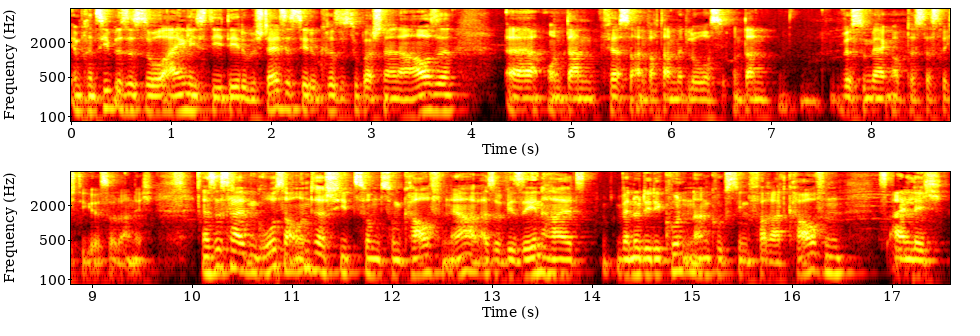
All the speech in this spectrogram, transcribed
im Prinzip ist es so, eigentlich ist die Idee, du bestellst es dir, du kriegst es super schnell nach Hause äh, und dann fährst du einfach damit los und dann wirst du merken, ob das das Richtige ist oder nicht. Es ist halt ein großer Unterschied zum, zum Kaufen. Ja? Also wir sehen halt, wenn du dir die Kunden anguckst, die ein Fahrrad kaufen, ist eigentlich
